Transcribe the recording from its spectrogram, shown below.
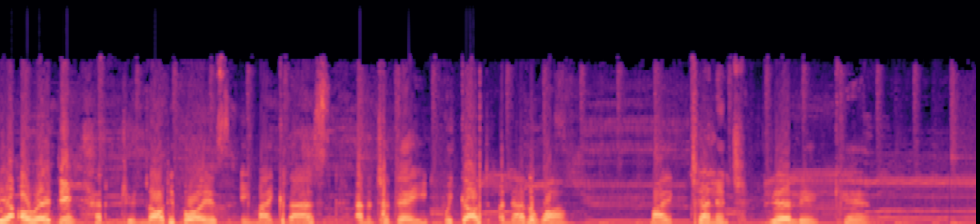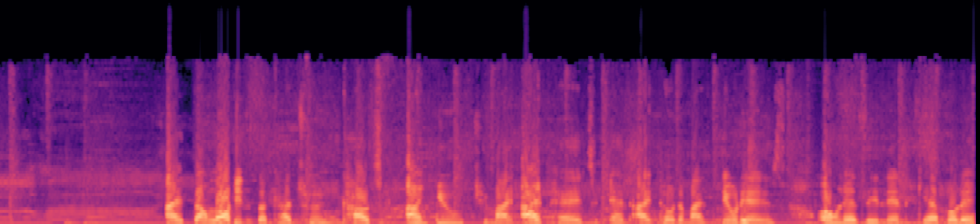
There already had two naughty boys in my class, and today we got another one. My challenge really came. I downloaded the cartoon called IU to my iPad and I told my students only they learned carefully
